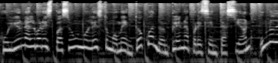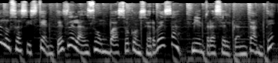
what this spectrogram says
Julián Álvarez pasó un molesto momento cuando en plena presentación uno de los asistentes le lanzó un vaso con cerveza, mientras el cantante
